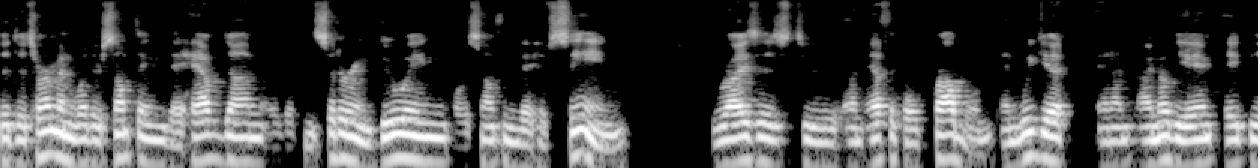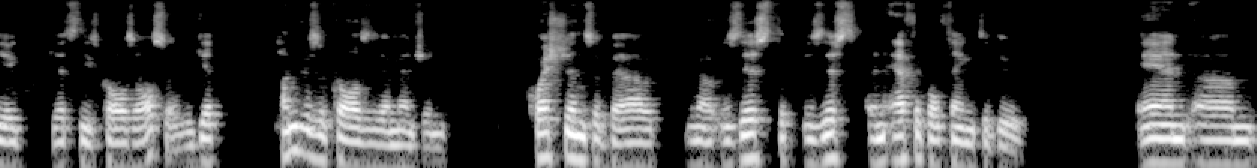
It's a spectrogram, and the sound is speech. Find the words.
to determine whether something they have done or they're considering doing or something they have seen rises to an ethical problem. And we get, and I know the APA gets these calls also, we get hundreds of calls, as I mentioned, questions about, you know, is this, is this an ethical thing to do? And, um,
